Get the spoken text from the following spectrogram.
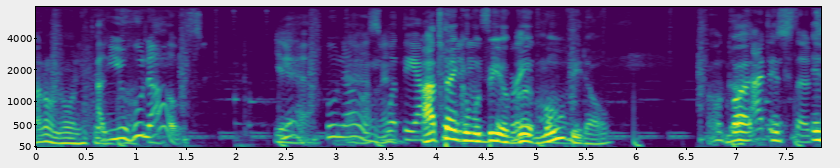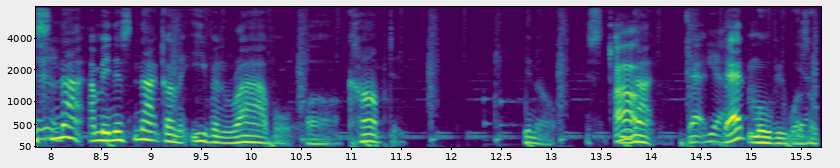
I don't know anything. Uh, you, about who knows? Yeah, who knows know. what the I think it would be a can bring good for movie though. Oh, But I think it's, so, it's not. I mean, it's not going to even rival uh, Compton. You know, it's Oh. not That Yeah. that movie was a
